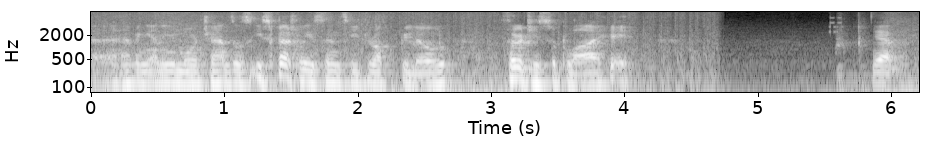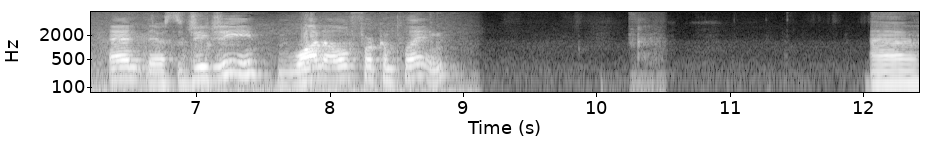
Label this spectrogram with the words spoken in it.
uh, having any more chances, especially since he dropped below 30 supply. Yeah, and there's the GG. 1-0 for Complain. Uh,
